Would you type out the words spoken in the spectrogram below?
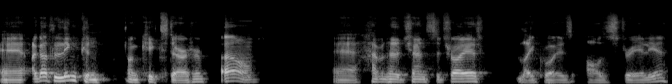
Uh, I got Lincoln on Kickstarter. Oh. Uh, haven't had a chance to try it likewise Australia.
